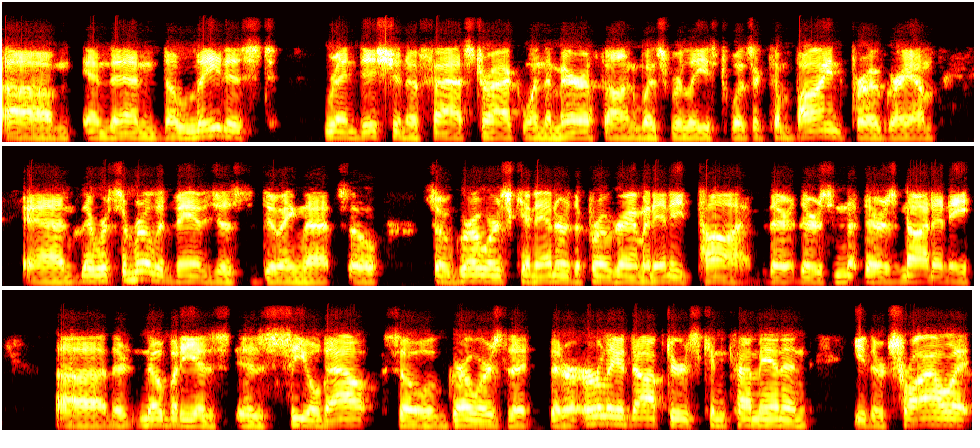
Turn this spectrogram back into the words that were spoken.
Um, and then the latest rendition of Fast Track, when the marathon was released, was a combined program, and there were some real advantages to doing that. So so growers can enter the program at any time. There, there's n- there's not any uh, there, nobody is is sealed out. So growers that that are early adopters can come in and either trial it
